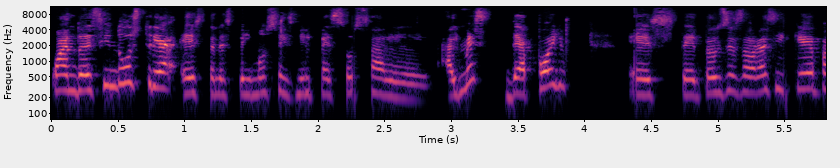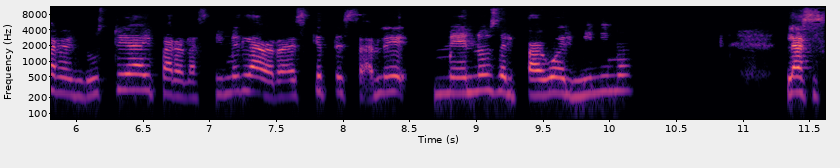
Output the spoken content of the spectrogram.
Cuando es industria, este, les pedimos seis mil pesos al, al, mes de apoyo. Este, entonces, ahora sí que para la industria y para las pymes, la verdad es que te sale menos del pago del mínimo. Las,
